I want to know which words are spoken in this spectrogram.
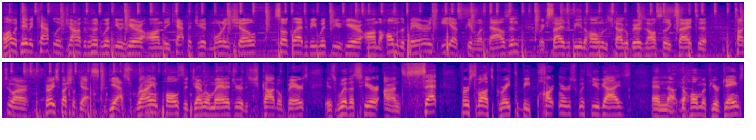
Along with David Kaplan, Jonathan Hood with you here on the Cap and J Hood Morning Show. So glad to be with you here on the home of the Bears, ESPN 1000. We're excited to be the home of the Chicago Bears and also excited to talk to our very special guest. Yes, Ryan Poles, the general manager of the Chicago Bears, is with us here on set. First of all, it's great to be partners with you guys and uh, the home of your games.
